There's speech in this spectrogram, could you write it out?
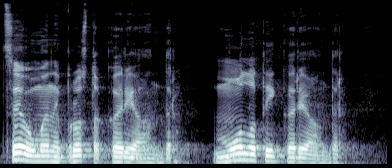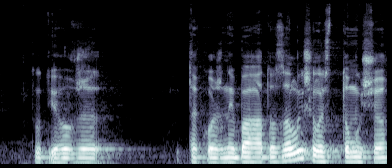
Це у мене просто коріандр. Молотий коріандр. Тут його вже також небагато залишилось, тому що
